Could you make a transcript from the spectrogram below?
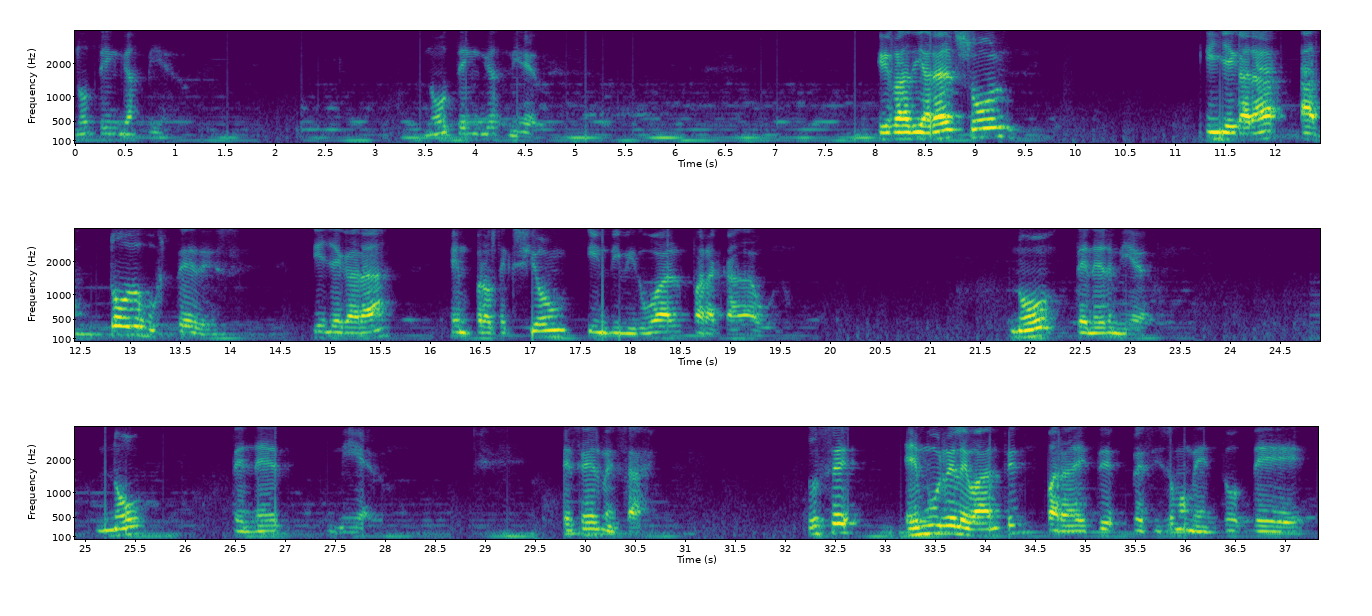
No tengas miedo no tengas miedo. Irradiará el sol y llegará a todos ustedes y llegará en protección individual para cada uno. No tener miedo. No tener miedo. Ese es el mensaje. Entonces, es muy relevante para este preciso momento de,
